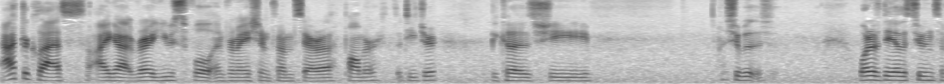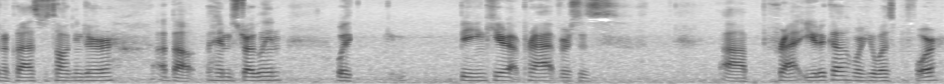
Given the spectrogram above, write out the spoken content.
After class, I got very useful information from Sarah Palmer, the teacher, because she she was one of the other students in her class was talking to her about him struggling with being here at Pratt versus uh, Pratt Utica, where he was before.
